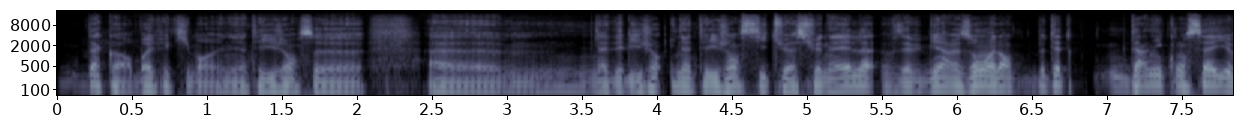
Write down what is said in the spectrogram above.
D'accord, bon effectivement, une intelligence, euh, euh une intelligence situationnelle. Vous avez bien raison. Alors peut-être dernier conseil,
